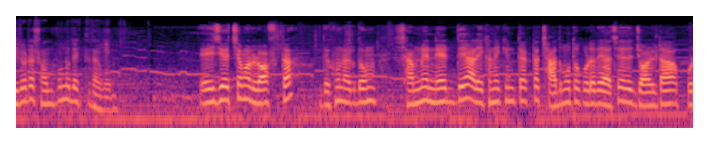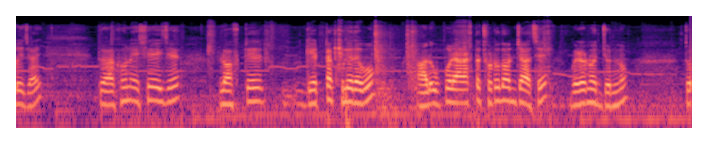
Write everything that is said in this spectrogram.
ভিডিওটা সম্পূর্ণ দেখতে থাকুন। এই যে হচ্ছে আমার লফটটা দেখুন একদম সামনে নেট দেয়া, আর এখানে কিন্তু একটা ছাদ মতো করে দেওয়া আছে জলটা পড়ে যায়। তো এখন এসে এই যে লফটের গেটটা খুলে দেব। আর উপরে আর একটা ছোটো দরজা আছে বেরোনোর জন্য। তো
